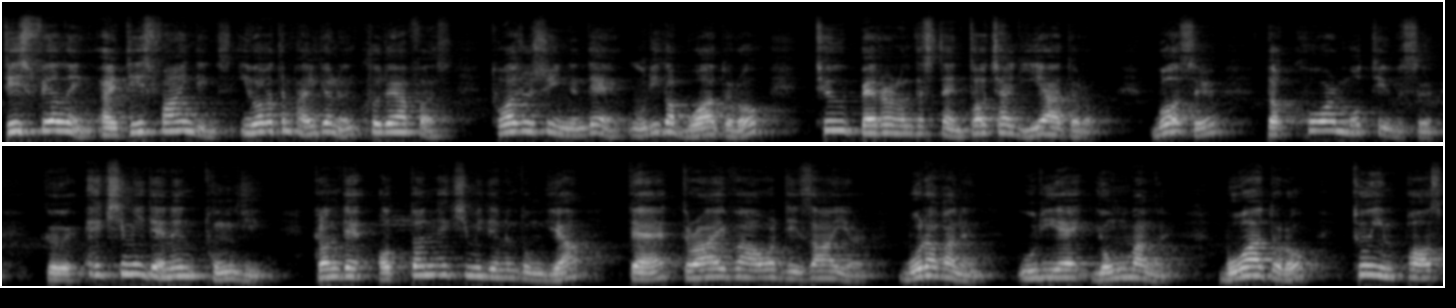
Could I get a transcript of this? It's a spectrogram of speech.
These feeling, 아니, these findings, 이와 같은 발견은 could help us, 도와줄 수 있는데 우리가 뭐 하도록? To better understand, 더 잘 이해하도록. 무엇을? The core motives, 그 핵심이 되는 동기. 그런데 어떤 핵심이 되는 동기야? That drive our desire, 몰아가는 우리의 욕망을 뭐 하도록? To impose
